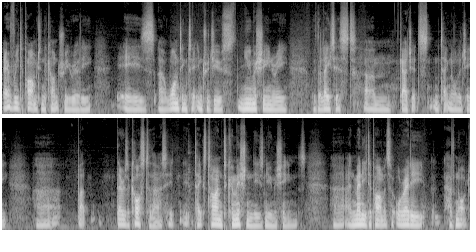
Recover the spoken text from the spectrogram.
every department in the country really is uh, wanting to introduce new machinery with the latest um, gadgets and technology. Uh, but there is a cost to that. It, it, takes time to commission these new machines, uh, and many departments already have not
